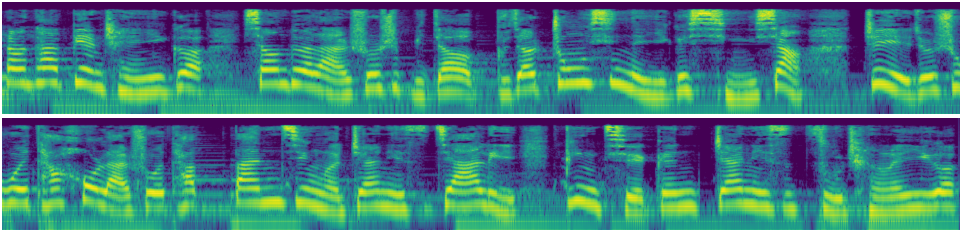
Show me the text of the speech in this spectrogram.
让她变成一个相对来说是比较比较中性的一个形象。这也也就是为他后来说他搬进了 Janice 家里，并且跟 Janice 组成了一个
